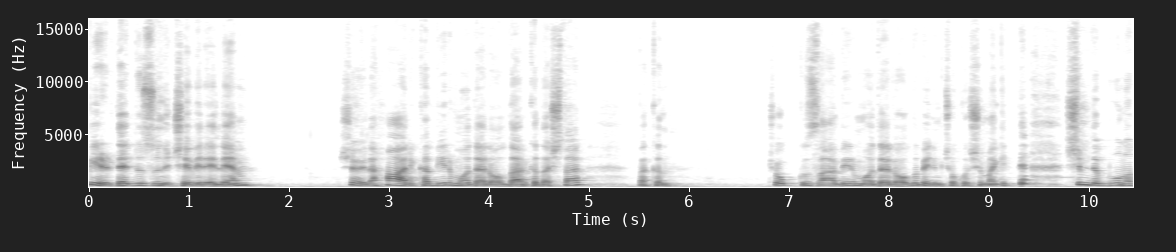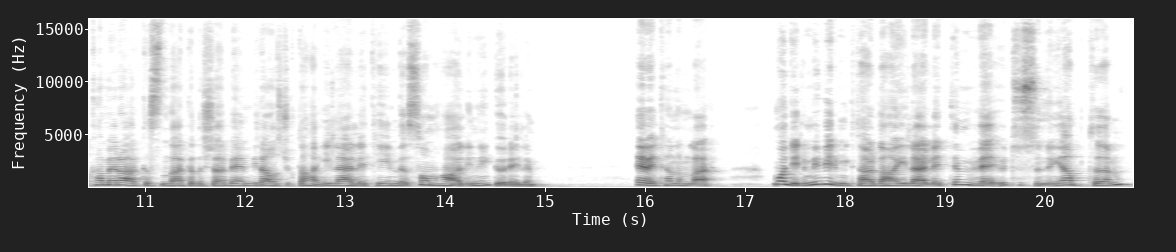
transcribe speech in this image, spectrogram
Bir de düzünü çevirelim. Şöyle harika bir model oldu arkadaşlar. Bakın çok güzel bir model oldu. Benim çok hoşuma gitti. Şimdi bunu kamera arkasında arkadaşlar ben birazcık daha ilerleteyim ve son halini görelim. Evet hanımlar. Modelimi bir miktar daha ilerlettim ve ütüsünü yaptım.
